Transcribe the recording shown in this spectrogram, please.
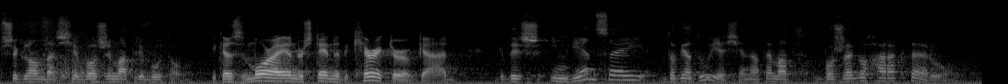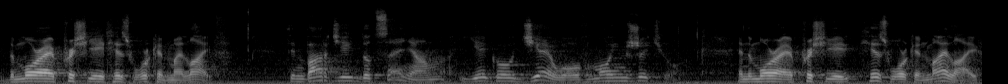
przyglądać się Bożym atrybutom. Because the more I understand the character of God, Gdyż im więcej dowiaduję się na temat Bożego charakteru, the more I appreciate His work in my life. tym bardziej doceniam Jego dzieło w moim życiu. And the more I appreciate His work in my life,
